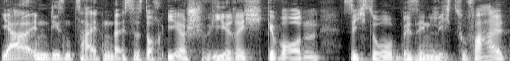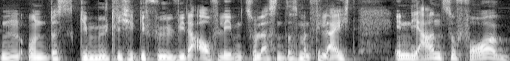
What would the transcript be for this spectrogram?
Ja, in diesen Zeiten, da ist es doch eher schwierig geworden, sich so besinnlich zu verhalten und das gemütliche Gefühl wieder aufleben zu lassen, das man vielleicht in Jahren zuvor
